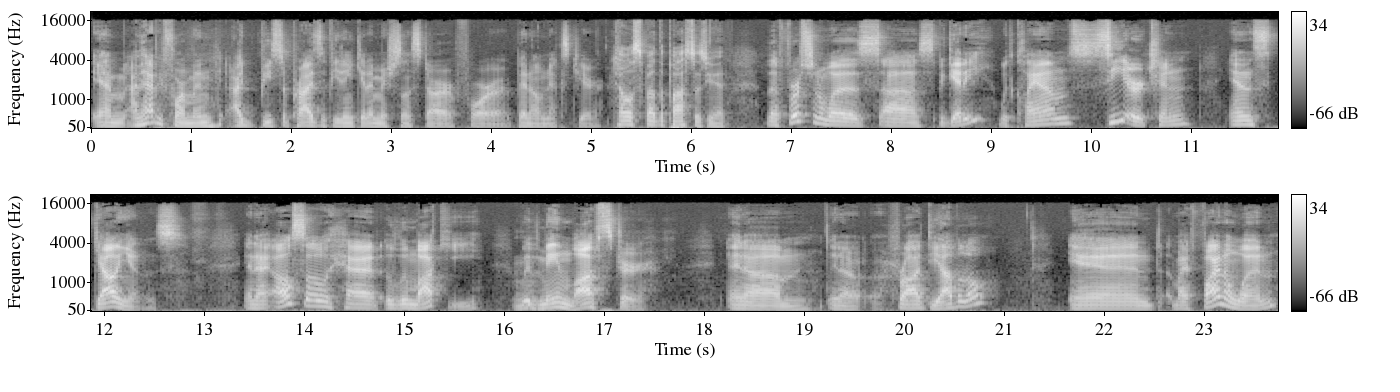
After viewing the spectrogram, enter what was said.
and I'm happy for him. And I'd be surprised if he didn't get a Michelin star for Benno next year. Tell us about the pastas you had. The first one was uh, spaghetti with clams, sea urchin, and scallions. And I also had ulumaki with Maine lobster and um, you know, fra diavolo. And my final one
